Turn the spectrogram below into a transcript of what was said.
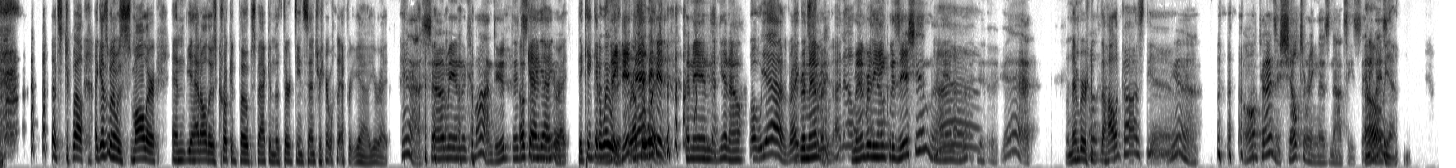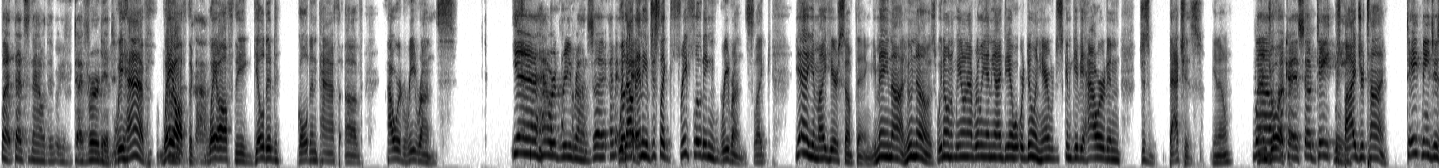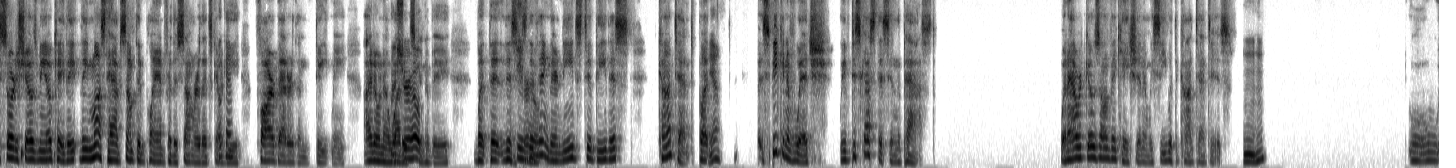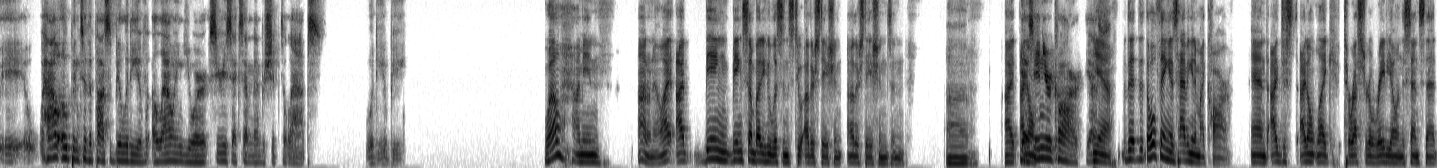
that's well. I guess when it was smaller and you had all those crooked popes back in the 13th century or whatever. Yeah, you're right. Yeah. So I mean, come on, dude. It's- Okay, they- yeah, they- you're right. They can't get away with they it. Did that. they They, did. I mean, you know, Well, yeah, right. Remember- I know. remember I the know. Inquisition? Ah. mean, yeah, Remember Oh, the Holocaust? Yeah. yeah. All kinds of sheltering those Nazis. Anyways, oh yeah. But that's now that we've diverted. We have way From off the the- way off the gilded golden path of Howard reruns yeah, Howard reruns. I, I mean, without okay. any just like free floating reruns. Like, yeah, you might hear something, you may not. Who knows? We don't we don't have really any idea what we're doing here. We're just gonna give you Howard and just batches, you know. Well, enjoy. okay, so date Just me. bide your time. Date me just sort of shows me okay they they must have something planned for the summer that's going to Okay. be far better than date me i don't know what sure it's going to be but the, this I is sure the hope. thing there needs to be this content but Yeah. speaking of which we've discussed this in the past when howard goes on vacation and we see what the content is hmm w- how open to the possibility of allowing your Sirius XM membership to lapse would you be? Well, I mean, I don't know. I I being being somebody who listens to other station other stations and uh I I don't in your car. Yes. yeah. The, the the whole thing is having it in my car. And I just I don't like terrestrial radio in the sense that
